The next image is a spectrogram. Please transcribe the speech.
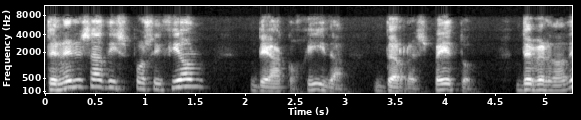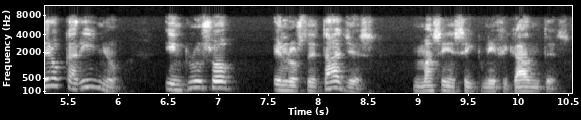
tener esa disposición de acogida, de respeto, de verdadero cariño, incluso en los detalles más insignificantes.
